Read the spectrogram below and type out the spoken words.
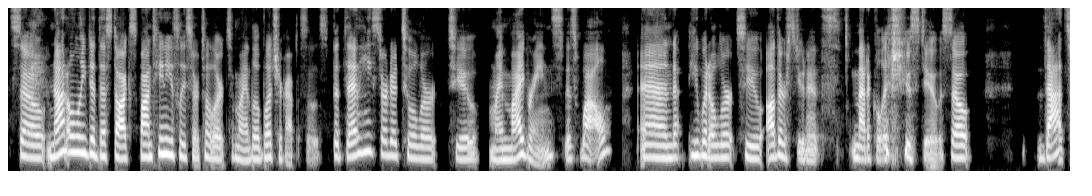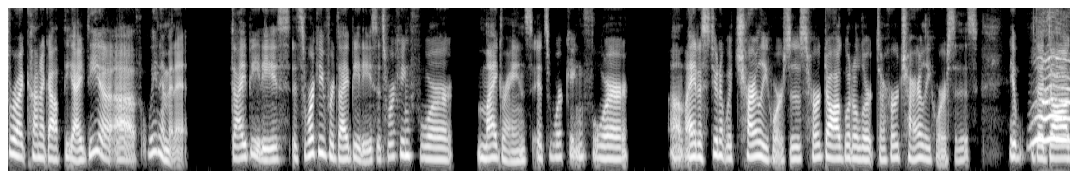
So not only did this dog spontaneously start to alert to my low blood sugar episodes, but then he started to alert to my migraines as well. And he would alert to other students' medical issues too. So that's where I kind of got the idea of wait a minute, diabetes, it's working for diabetes, it's working for migraines, it's working for. Um, I had a student with Charlie horses. Her dog would alert to her Charlie horses. It, the dog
